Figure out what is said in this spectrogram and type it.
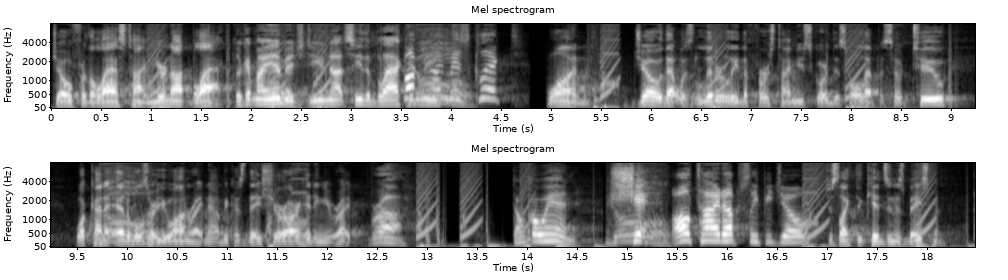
Joe, for the last time, you're not black. Look at my image. Do you not see the black Fuck, in I me? misclicked. One, Joe, that was literally the first time you scored this whole episode. Two, what kind of edibles are you on right now? Because they sure are hitting you right. Bruh. Don't go in. Shit. All tied up, Sleepy Joe. Just like the kids in his basement.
